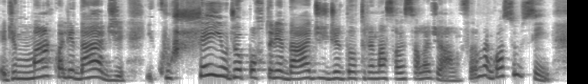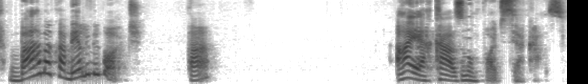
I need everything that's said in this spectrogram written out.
é de má qualidade e com cheio de oportunidades de doutrinação em sala de aula. Foi um negócio assim, barba, cabelo e bigode, tá? Ah, é acaso? Não pode ser acaso.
